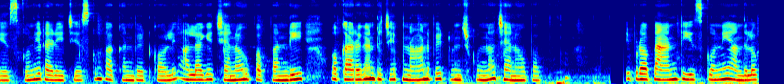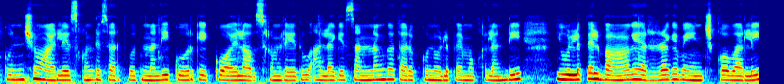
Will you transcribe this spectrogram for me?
చేసుకుని రెడీ చేసుకుని పక్కన పెట్టుకోవాలి. అలాగే శనగపప్పు అండి ఒక అరగంట సేపు నానబెట్టి ఉంచుకున్న శనగపప్పు. ఇప్పుడు ఆ ప్యాన్ తీసుకొని అందులో కొంచెం ఆయిల్ వేసుకుంటే సరిపోతుందండి. ఈ కూరకి ఎక్కువ ఆయిల్ అవసరం లేదు. అలాగే సన్నంగా తరుక్కుని ఉల్లిపాయ ముక్కలండి. ఈ ఉల్లిపాయలు బాగా ఎర్రగా వేయించుకోవాలి.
